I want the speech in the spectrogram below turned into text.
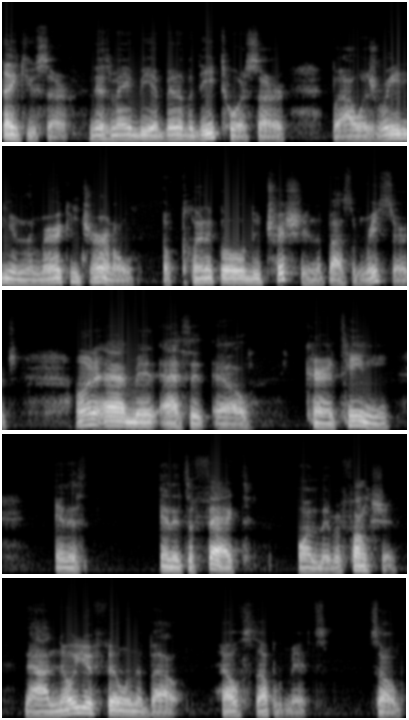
Thank you, sir. This may be a bit of a detour, sir, but I was reading in the American Journal of Clinical Nutrition about some research on amino acid L-carnitine and its, and its effect on liver function. Now, I know you're feeling about health supplements, so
